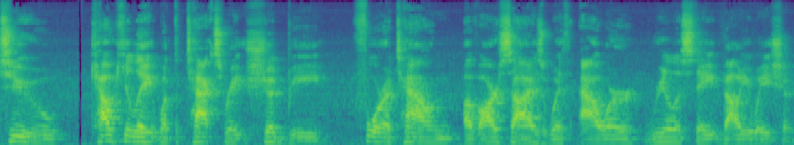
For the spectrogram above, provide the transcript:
to calculate what the tax rate should be for a town of our size with our real estate valuation.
